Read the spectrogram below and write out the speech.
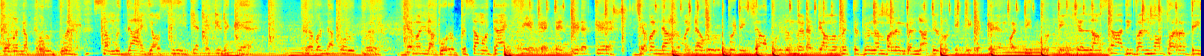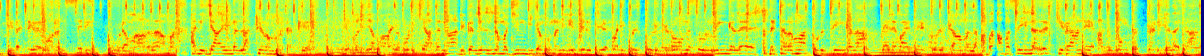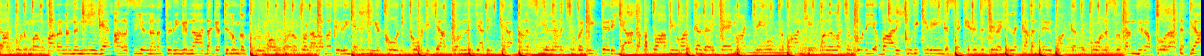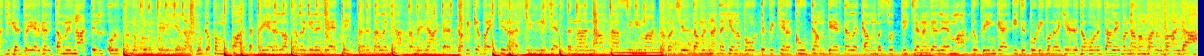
கவன பொறுப்பு சமுதாயம் சீர்கெட்டு கிடக்கு. கவன பொறுப்பு எவன பொறுப்பு சமுதாயம் சீர்கெட்டு கிடக்கு. எவன அவன உருப்படி யாப்பொழுதும் நடக்காம வித்து விளம்பரங்கள் நாட்டில் ஒட்டி கிடக்கு. வட்டி தொட்டி எல்லாம் சாதி வன்மம் பரவி கிடக்கு. ஒரு சிறி கூட மாறாம அநியாயங்கள் அக்கிரம் நடக்கு. எவன் வாழ முடியாத நாடுகளில் நம்ம இந்திய முன்னணியில் இருக்கு. படிப்பில் குடிக்கிறோம்னு சொல்றீங்களே. அதை தரமா கொடுத்தீங்களா? வேலை வாய்ப்பே கொடுக்காமல் அவ அவசியம் இருக்கிறானே அது உங்க தெரியல யாரால் குடும்பம் வரணும்னு நீங்க? அரசியல் நடத்துறீங்க நாடகத்தில் உங்க குடும்பம் பரப்பட அவக்கிறீங்க நீங்க கோடி கோடியா தொல்லை அடிக்க அரசியல் அழைச்சபடி தெரியாத பாவி மக்களை ஏமாற்றி ஒன்று வாங்கி பல லட்சம் கோடிய வாரி குவிக்கிறீங்க செக்கிறது சிறையில் கடந்து பக்கத்து போல சுதந்திர போராட்ட தியாகிகள் பெயர்கள் தமிழ்நாட்டில் ஒருத்தனுக்கும் தெரியல. முகப்பம் பார்த்த பெயரெல்லாம் தலையில ஏற்றி தருதலையா சினிமா தமிழ்நாட்டை என போட்டு விற்கிற கூட்டம். தேர்தல கம்ப சுத்தி ஜனங்களே மாத்துவீங்க இது குடிபுற எழுத ஒரு தலைவன் அவன் வருவாண்டா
